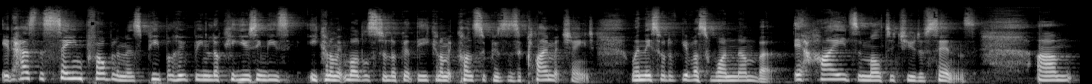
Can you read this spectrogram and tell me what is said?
it has the same problem as people who've been looking, using these economic models to look at the economic consequences of climate change when they sort of give us one number. It hides a multitude of sins. Um,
